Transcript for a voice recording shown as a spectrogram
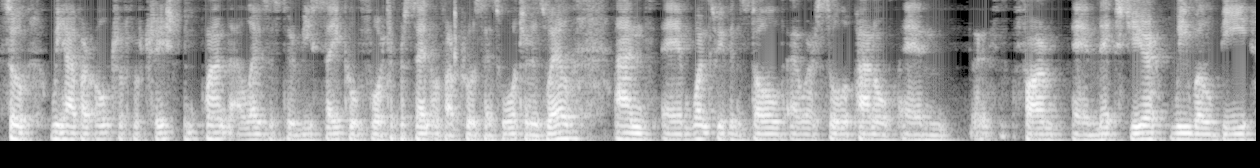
So we have our ultrafiltration plant that allows us to recycle 40% of our processed water as well. And um, once we've installed our solar panel um, farm um, next year, we will be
